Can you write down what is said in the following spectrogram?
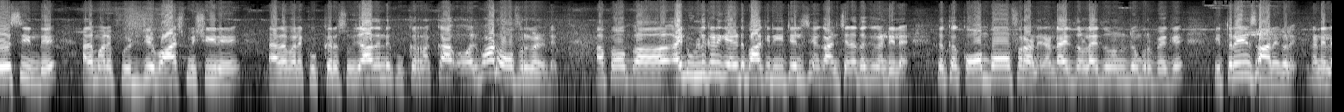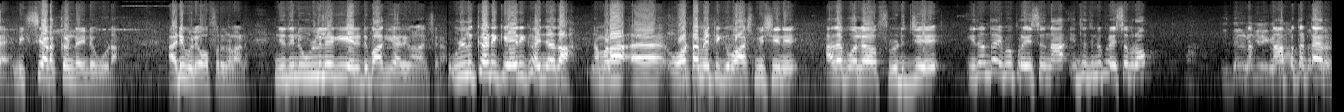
എ സി ഉണ്ട് അതേപോലെ ഫ്രിഡ്ജ് വാഷ് മെഷീന് അതേപോലെ കുക്കർ സുജാതന്റെ കുക്കറിനൊക്കെ ഒരുപാട് ഓഫറുകളുണ്ട്. അപ്പോൾ അതിന്റെ ഉള്ളിൽ കിടക്കി ആയിട്ട് ബാക്കി ഡീറ്റെയിൽസ് ഞാൻ കാണിച്ചു അതൊക്കെ കണ്ടില്ലേ? ഇതൊക്കെ കോംബോ ഓഫറാണ് രണ്ടായിരത്തി തൊള്ളായിരത്തി തൊണ്ണൂറ്റൊമ്പത് റുപ്യക്ക് ഇത്രയും സാധനങ്ങൾ കണ്ടില്ലേ? മിക്സി അടക്കമുണ്ട് അതിന്റെ കൂടെ. അടിപൊളി ഓഫറുകളാണ് ഇനി ഇതിന്റെ ഉള്ളിലേക്ക് കയറിയിട്ട് ബാക്കി കാര്യങ്ങൾ കാണിച്ചു തരാം. ഉള്ളിക്കാടി കയറി കഴിഞ്ഞതാ നമ്മളെ ഓട്ടോമാറ്റിക് വാഷിംഗ് മെഷീൻ അതേപോലെ ഫ്രിഡ്ജ് ഇതെന്താ ഇപ്പോൾ പ്രൈസ് ഇത് ഇതിന്റെ പ്രൈസ് ബ്രോ നാൽപ്പത്തെട്ടായിരം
